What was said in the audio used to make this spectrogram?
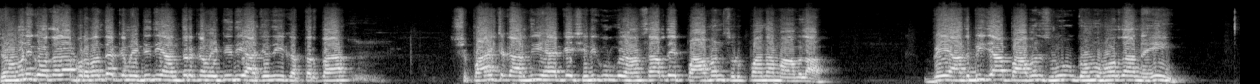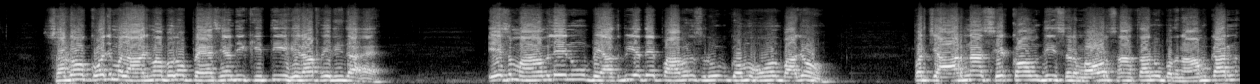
ਸ਼੍ਰੋਮਣੀ ਗੁਰਦੁਆਰਾ ਪ੍ਰਬੰਧਕ ਕਮੇਟੀ ਦੀ ਅੰਤਰ ਕਮੇਟੀ ਦੀ ਅੱਜ ਦੀ ਇਕੱਤਰਤਾ ਸਪਸ਼ਟ ਕਰਦੀ ਹੈ ਕਿ ਸ੍ਰੀ ਗੁਰੂ ਗ੍ਰੰਥ ਸਾਹਿਬ ਦੇ ਪਾਵਨ ਸਰੂਪਾਂ ਦਾ ਮਾਮਲਾ ਬੇਅਦਬੀ ਜਾਂ ਪਾਵਨ ਸਰੂਪ ਗੁੰਮ ਹੋਣ ਦਾ ਨਹੀਂ, ਸਗੋਂ ਕੁਝ ਮੁਲਾਜ਼ਮਾਂ ਵੱਲੋਂ ਪੈਸਿਆਂ ਦੀ ਕੀਤੀ ਹੇਰਾਫੇਰੀ ਦਾ ਹੈ। ਇਸ ਮਾਮਲੇ ਨੂੰ ਬੇਅਦਬੀ ਅਤੇ ਪਾਵਨ ਸਰੂਪ ਗੁੰਮ ਹੋਣ ਬਾਝੋਂ ਪ੍ਰਚਾਰਨਾ ਸਿੱਖ ਕੌਮ ਦੀ ਸਰਮੌਰ ਸੰਸਥਾ ਨੂੰ ਬਦਨਾਮ ਕਰਨ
